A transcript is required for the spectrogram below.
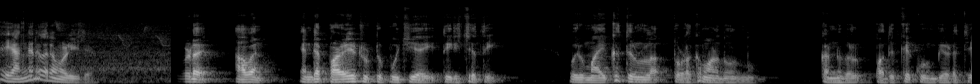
ഏയ് അങ്ങനെ വരാൻ വഴിയില്ല. ഇവിടെ അവൻ എന്റെ പഴയ ചുട്ടുപൂച്ചയായി തിരിച്ചെത്തി. ഒരു മയക്കത്തിനുള്ള തുടക്കമാണെന്ന് തോന്നുന്നു. കണ്ണുകൾ പതുക്കെ കൂമ്പിയടച്ച്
